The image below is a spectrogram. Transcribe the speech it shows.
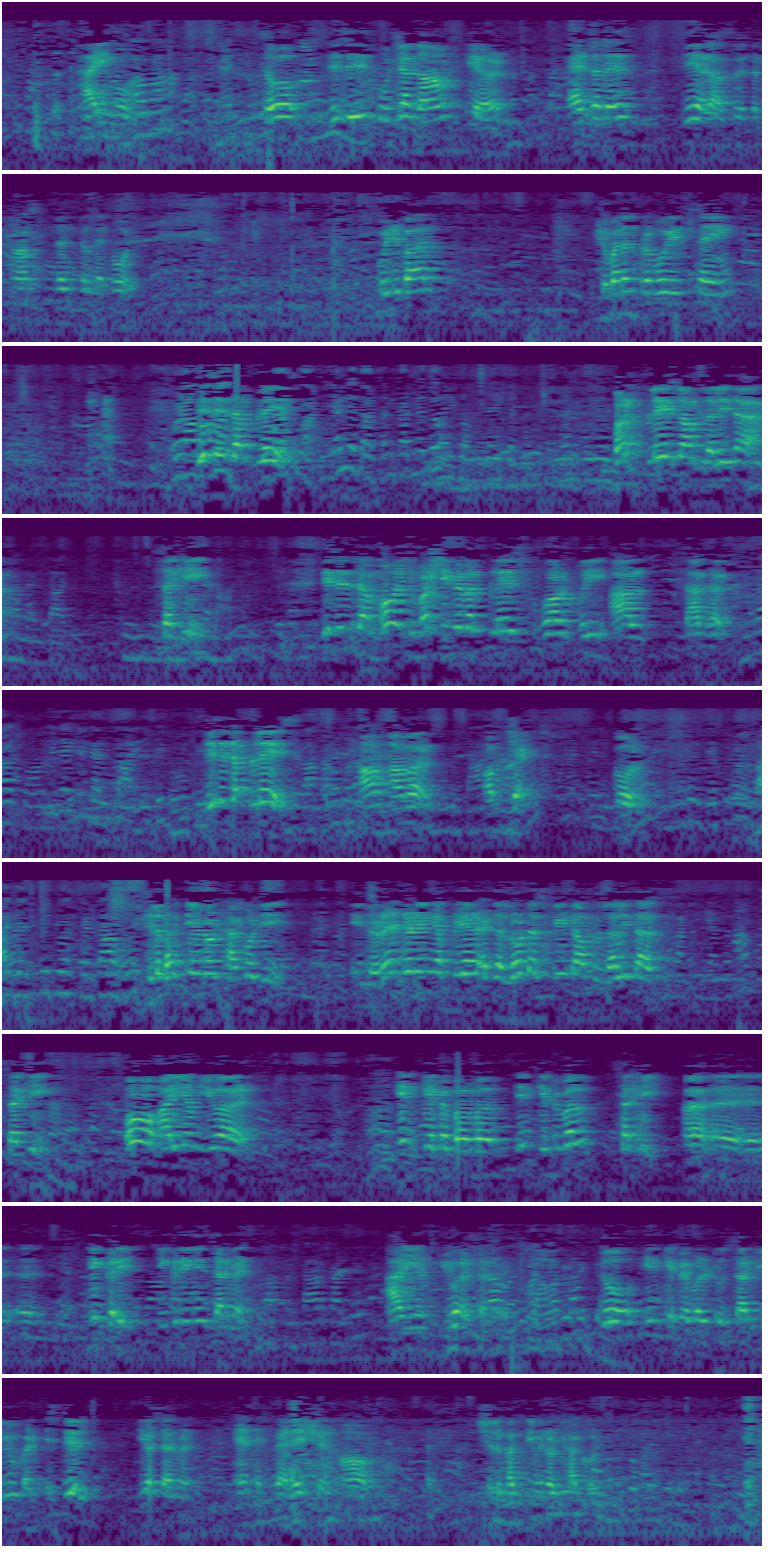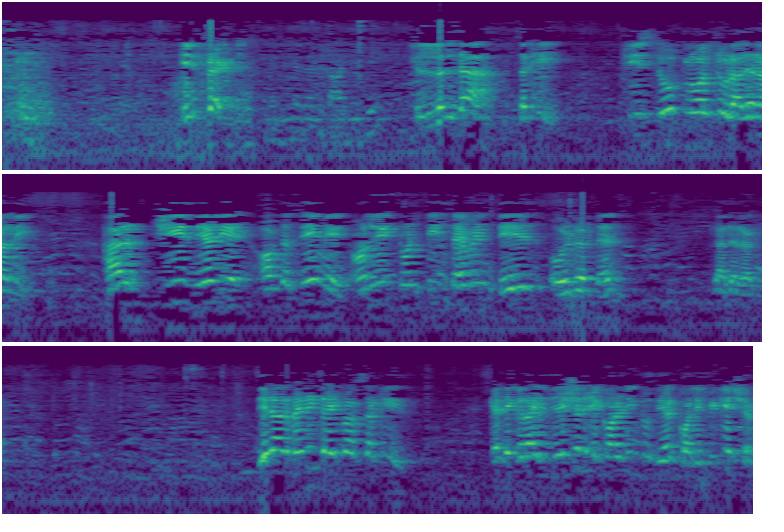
high move. So, this is Ucha Gaon here. As well as there also in the transcendental abode. Ujjbal Shubhanand Prabhu is saying, this is the place, birthplace of Lalita Sakhi. This is the most worshipable place for we all sadhak. This is the place of our object, goal. हो Srila Bhakti Vinod Thakur ji is rendering a prayer at the lotus feet of Lalita Sakhi. Oh, I am your incapable, incapable Sakhi. Uh, uh, uh, Kinkari. Kinkari means servant. I am your servant, though incapable to serve you, but still your servant. An inspiration of Srila Bhakti Vinod Thakur. In fact, Lalita Sakhi, she is so close to Radharani. Her, she is nearly of the same age, only 27 days older than Radharani. There are many types of Sakhis, categorization according to their qualification.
